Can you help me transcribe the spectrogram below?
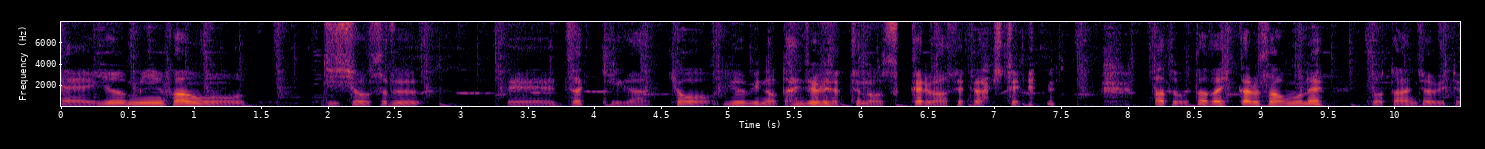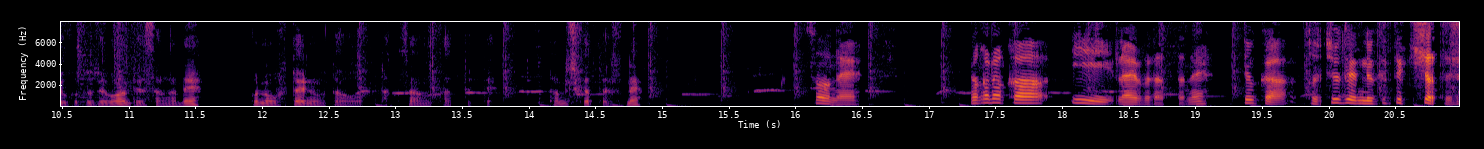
えーユーミンファンを自称する、えーザッキーが今日ユーミンの誕生日だっていうのをすっかり忘れてまして あと宇多田ヒカルさんもね今日誕生日ということでワンデーさんがねこのお二人の歌をたくさん歌ってて楽しかったですねそうね。なかなかいいライブだったね。っていうか、途中で抜けてきちゃってね。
